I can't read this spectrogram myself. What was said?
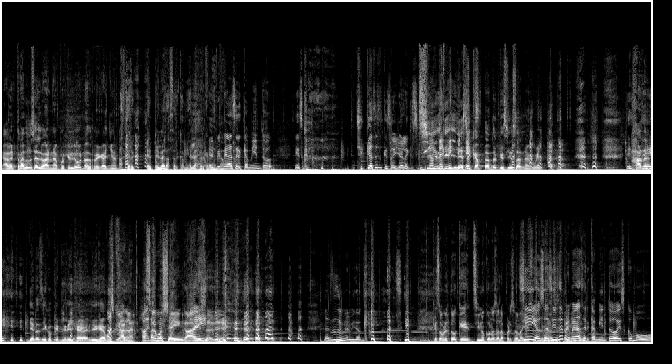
A ver, tradúcelo, Ana, porque luego nos regañan. Acer- el primer El- acercamiento. El acercamiento. el primer acercamiento es... co- Chi, ¿Qué haces que soy yo la que se Sí, es que ya estoy captando que sí es Ana, güey. Este, Hanna. Ya nos dijo que le, dija- le dijéramos Hanna. As I was saying, guys, Ya se me olvidó que iba a decir. que sobre todo que si no conoces a la persona... y Sí, es o sea, si es el primer acercamiento, acercamiento, es como.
